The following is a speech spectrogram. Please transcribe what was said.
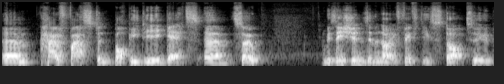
um, how fast and boppy do you get? Um, so musicians in the 1950s start to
